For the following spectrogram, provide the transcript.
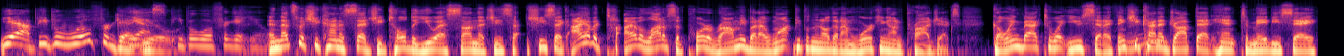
Yeah, people will forget Yes, you. people will forget you. And that's what she kind of said. She told the U.S. Sun that she's she's like, I have a t- I have a lot of support around me, but I want people to know that I'm working on projects. Going back to what you said, I think she kind of mm-hmm. dropped that hint to maybe say,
